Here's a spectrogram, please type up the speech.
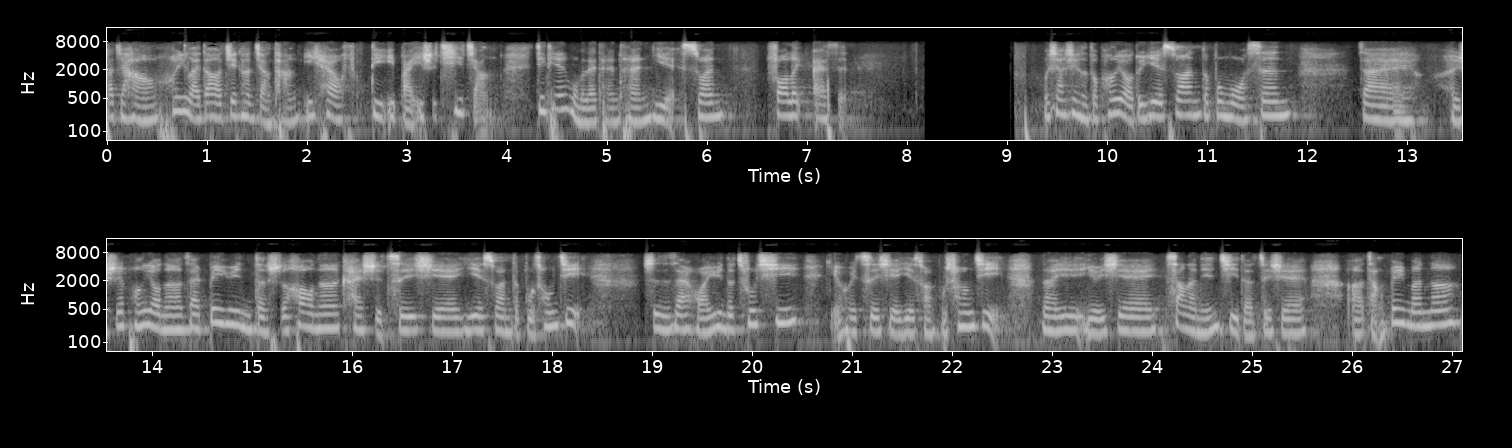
大家好，欢迎来到健康讲堂 eHealth 第一百一十七讲。今天我们来谈谈叶酸 （Folic acid）。我相信很多朋友对叶酸都不陌生，在很些朋友呢，在备孕的时候呢，开始吃一些叶酸的补充剂。甚至在怀孕的初期，也会吃一些叶酸补充剂。那也有一些上了年纪的这些呃长辈们呢，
